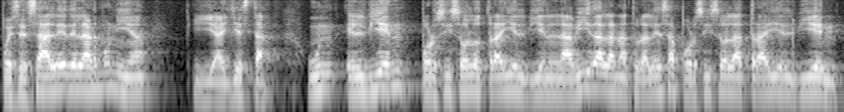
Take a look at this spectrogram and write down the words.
pues se sale de la armonía y ahí está. Un, el bien por sí solo trae el bien, la vida, la naturaleza por sí sola trae el bien,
